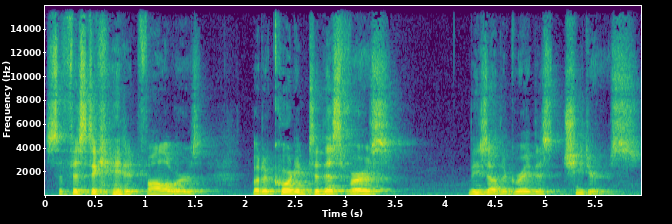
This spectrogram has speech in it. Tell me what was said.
sophisticated followers, but according to this verse, these are the greatest cheaters.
